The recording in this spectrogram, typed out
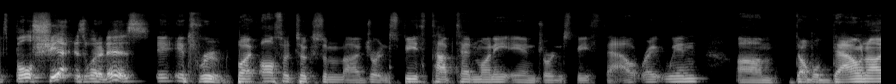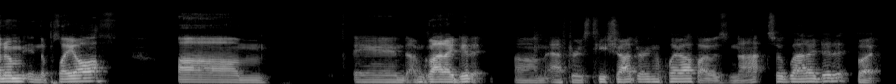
it's bullshit, is what it is. It, it's rude, but also took some uh, Jordan Spieth top ten money and Jordan Spieth to outright win. Um, doubled down on him in the playoff, um, and I'm glad I did it. Um, after his tee shot during the playoff, I was not so glad I did it, but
